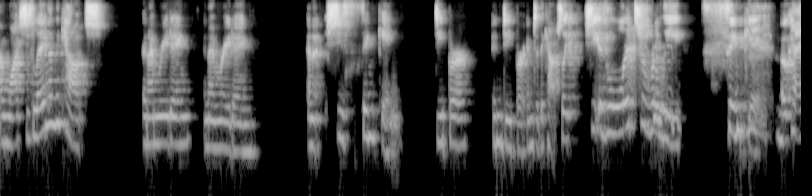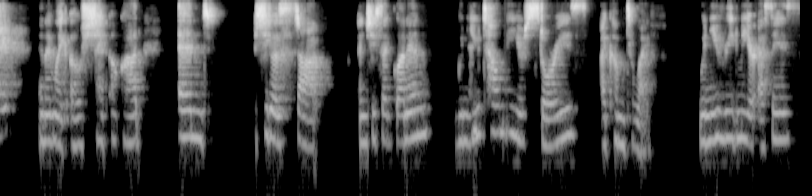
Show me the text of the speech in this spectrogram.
I'm watching, she's laying on the couch and I'm reading and I'm reading and she's sinking deeper and deeper into the couch. Like she is literally sinking. Okay. And I'm like, oh shit. Oh God. And she goes, stop. And she said, Glennon, when you tell me your stories, I come to life. When you read me your essays,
